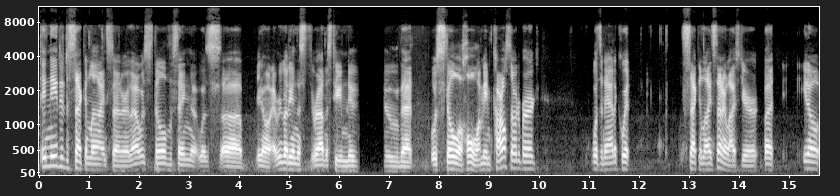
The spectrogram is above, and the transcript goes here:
they needed a second line center. That was still the thing that was, uh, you know, everybody in this around this team knew, knew that was still a hole. I mean, Carl Soderberg was an adequate second line center last year, but you know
